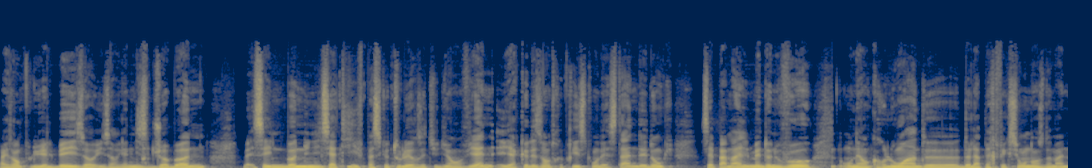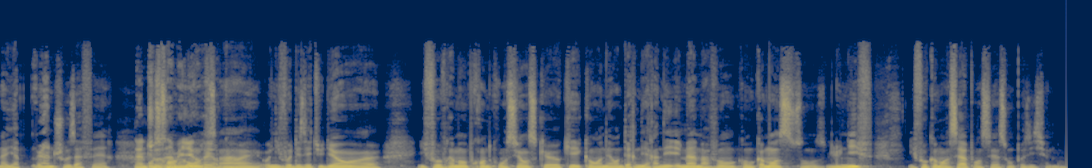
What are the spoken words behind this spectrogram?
Par exemple, l'ULB, ils, or- ils organisent Job On. Ben, c'est une bonne initiative parce que tous leurs étudiants viennent et il n'y a que des entreprises qui ont des stands et donc c'est pas mal. Mais de nouveau, on est encore loin de, de la perfection dans ce domaine-là. Il y a plein de choses à faire. Plein de On choses se à améliorer. ah ouais, au niveau des étudiants, euh, il faut vraiment prendre conscience que, ok, quand on est en dernière année et même avant, quand on commence l'UNIF, il faut commencer à penser à son positionnement.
